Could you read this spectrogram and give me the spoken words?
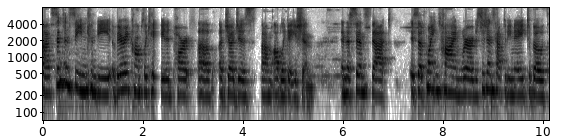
uh, sentencing can be a very complicated part of a judge's um, obligation in the sense that it's a point in time where decisions have to be made to both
